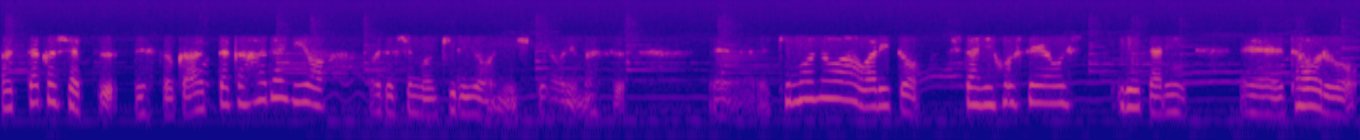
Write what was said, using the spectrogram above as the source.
あったかシャツですとかあったか肌着を私も着るようにしております、えー、着物は割と下に補正を入れたり、えタオルを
